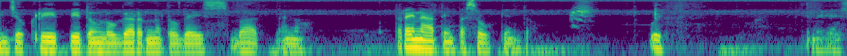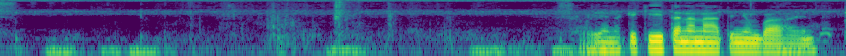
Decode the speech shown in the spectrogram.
Medyo creepy tong lugar na to guys. But ano, try natin pasukin to. Uy. Yan guys. So yan, nakikita na natin yung bahay. no? Uh.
